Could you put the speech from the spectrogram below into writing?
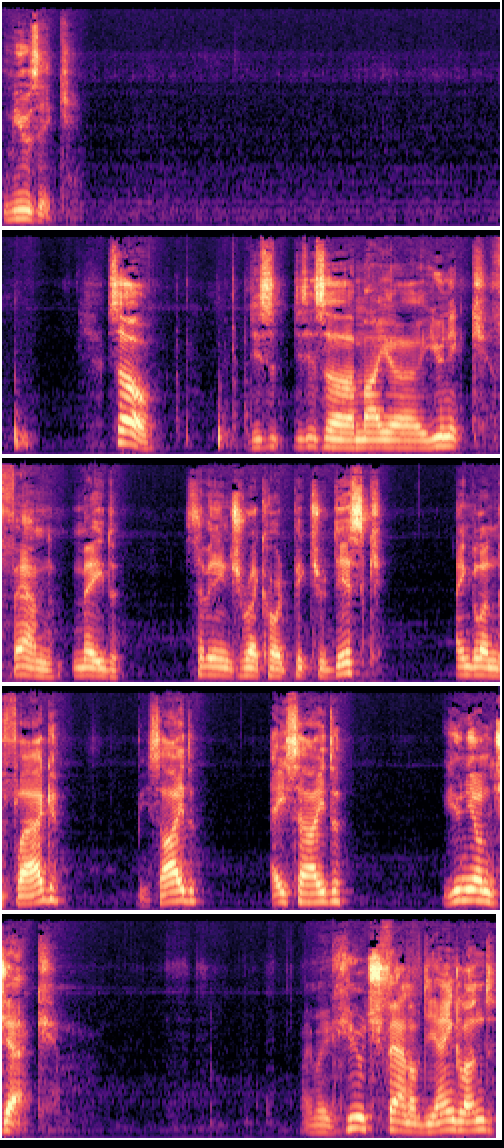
music. So, this this is uh, my uh, unique fan made 7 inch record picture disc, England flag, B side, A side, Union Jack. I'm a huge fan of the England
